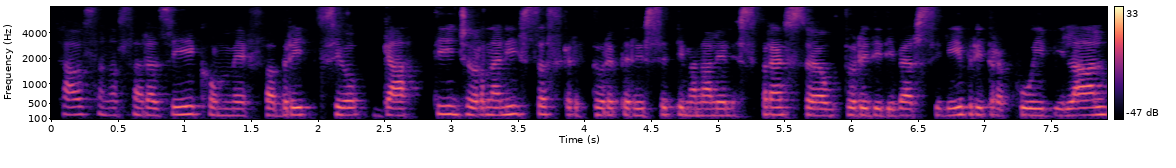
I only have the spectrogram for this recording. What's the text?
Ciao, sono Sara Z, con me Fabrizio Gatti, giornalista, scrittore per il settimanale L'Espresso e autore di diversi libri, tra cui Bilal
